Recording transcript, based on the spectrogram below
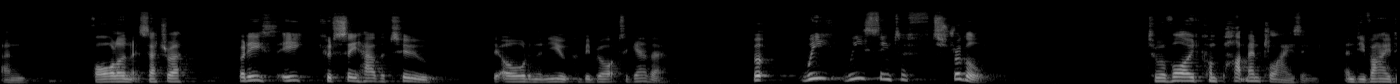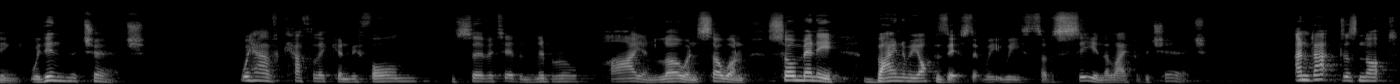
and fallen, etc. But he, he could see how the two, the old and the new, could be brought together. But we, we seem to struggle to avoid compartmentalizing and dividing within the church. We have Catholic and Reformed, conservative and liberal, high and low, and so on. So many binary opposites that we, we sort of see in the life of the church. And that does not,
